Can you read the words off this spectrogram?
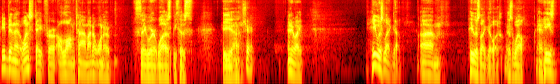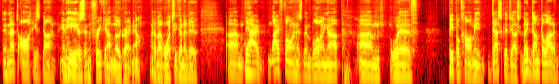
he'd been at one state for a long time. I don't want to say where it was because he uh, Sure. anyway, he was let go. Um, he was let go as well, and he's and that's all he's done. And he is in freak out mode right now about what's he going to do. Um, Yeah. I, my phone has been blowing up um, with people calling me desk adjuster. They dumped a lot of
